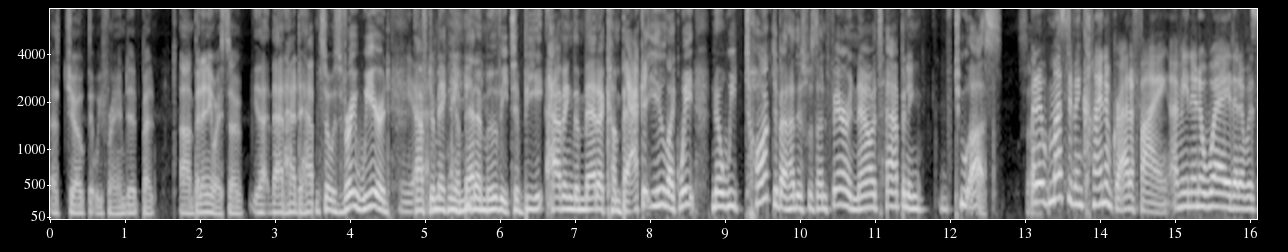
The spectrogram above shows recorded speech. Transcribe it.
a joke that we framed it, but. Um, but anyway, so that, that had to happen. So it was very weird Yeah. after making a meta movie to be having the meta come back at you. Like, wait, no, we talked about how this was unfair, and now it's happening to us. So. But it must have been kind of gratifying. I mean, in a way that it was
